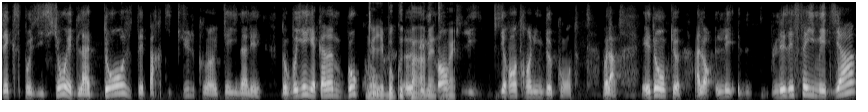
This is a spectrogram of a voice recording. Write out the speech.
d'exposition et de la dose des particules qui ont été inhalées. Donc vous voyez, il y a quand même beaucoup, il y a beaucoup de paramètres qui, qui rentrent en ligne de compte. Voilà. Et donc, alors les, les effets immédiats,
